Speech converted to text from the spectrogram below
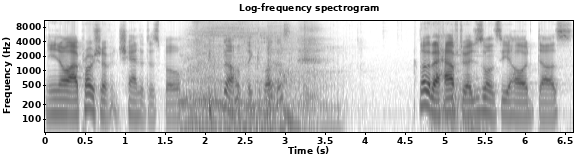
You know, I probably should have enchanted this bow. I'll think about this. Not that I have to, I just want to see how it does.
